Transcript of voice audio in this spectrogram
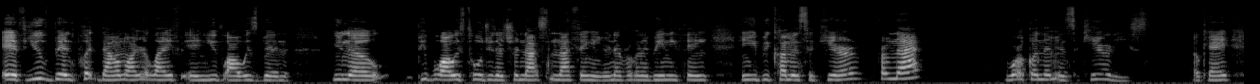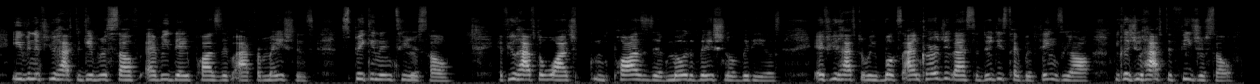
If you've been put down all your life and you've always been, you know, people always told you that you're not nothing and you're never going to be anything and you become insecure from that, work on them insecurities. Okay? Even if you have to give yourself everyday positive affirmations, speaking into yourself. If you have to watch positive motivational videos, if you have to read books, I encourage you guys to do these type of things, y'all, because you have to feed yourself.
